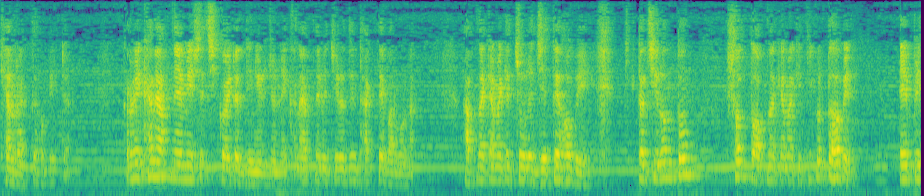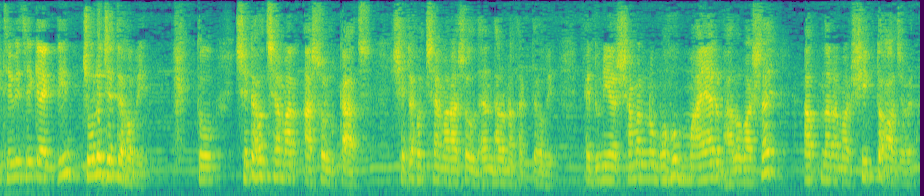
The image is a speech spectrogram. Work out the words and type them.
খেয়াল রাখতে হবে এটা। কারণ এখানে আপনি, আমি এসেছি কয়টা দিনের জন্য, এখানে আপনি আমি চিরদিন থাকতে পারব না। আপনাকে আমাকে চলে যেতে হবে। এটা চিরন্তন সত্য আপনাকে আমাকে কি করতে হবে? এই পৃথিবী থেকে একদিন চলে যেতে হবে। তো সেটা হচ্ছে আমার আসল কাজ। সেটা হচ্ছে আমার আসল ধ্যান ধারণা থাকতে হবে। এই দুনিয়ার সামান্য মোহ মায়ার ভালোবাসায় আপনার আমার সিক্ত হওয়া যাবে না।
